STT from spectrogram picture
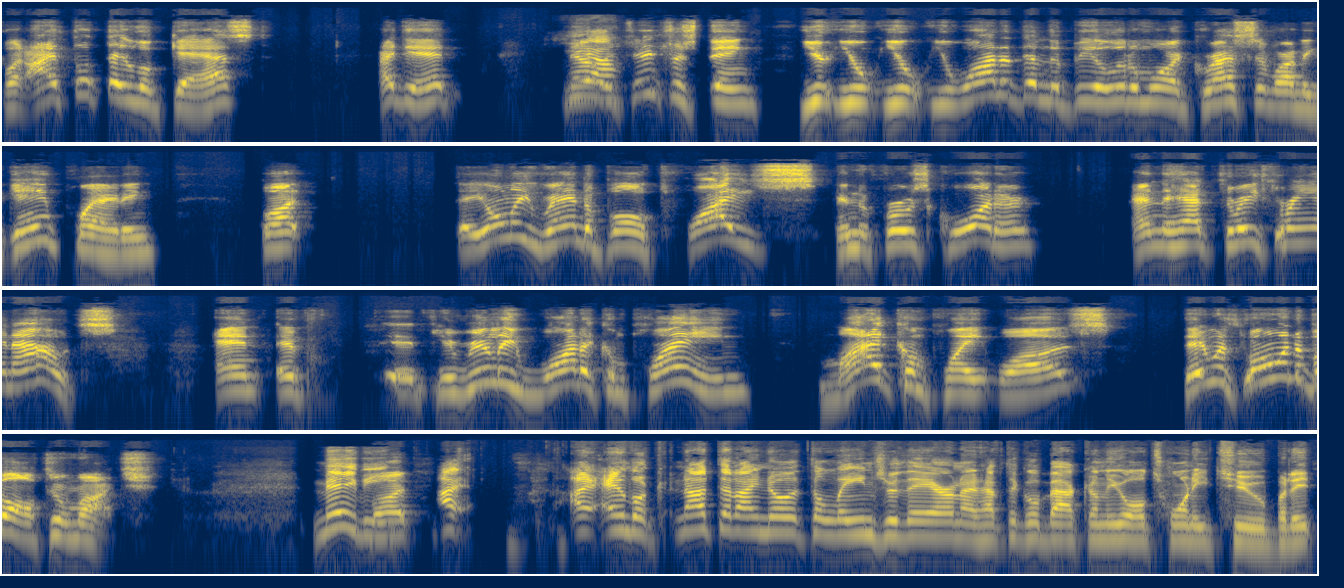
But I thought they looked gassed. I did. Now Yeah. it's interesting. You you you you wanted them to be a little more aggressive on the game planning, but they only ran the ball twice in the first quarter, and they had three three and outs. And if if you really want to complain, my complaint was they were throwing the ball too much. Maybe. But- I, I and look, not that I know that the lanes are there, and I'd have to go back on the all twenty-two, but it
